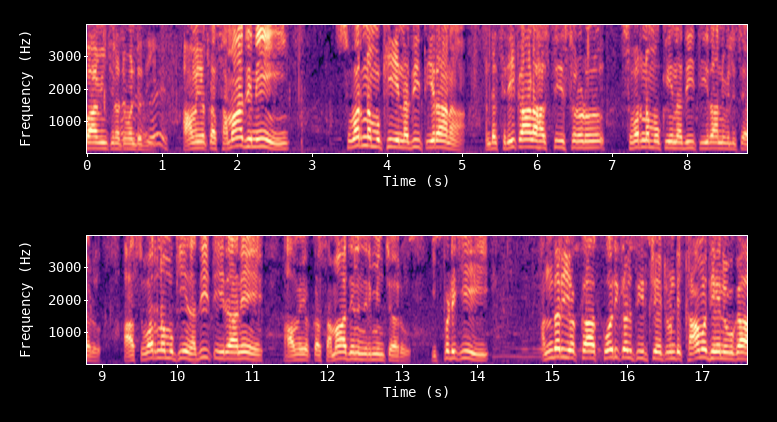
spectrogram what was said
భావించినటువంటిది ఆమె యొక్క సమాధిని సువర్ణముఖి నదీ తీరాన అంటే శ్రీకాళహస్తీశ్వరుడు సువర్ణముఖి నదీ తీరాన్ని వెలిశాడు ఆ సువర్ణముఖి నదీ తీరానే ఆమె యొక్క సమాధిని నిర్మించారు ఇప్పటికీ అందరి యొక్క కోరికలు తీర్చేటువంటి కామధేనువుగా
